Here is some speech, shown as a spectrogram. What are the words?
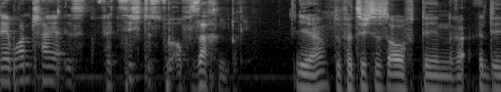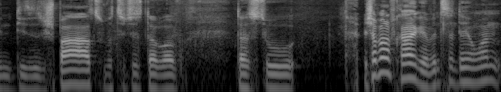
der One Shire ist, verzichtest du auf Sachen, Bre. Ja, du verzichtest auf den, den diesen Spaß, du verzichtest darauf, dass du. Ich habe mal eine Frage, wenn es ein Day One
